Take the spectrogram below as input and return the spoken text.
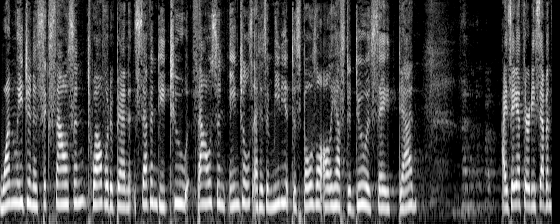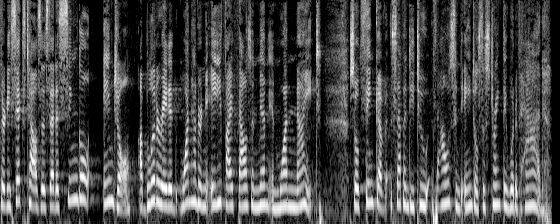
One legion is 6,000. 12 would have been 72,000 angels at his immediate disposal. All he has to do is say, Dad. Isaiah 37, 36 tells us that a single angel obliterated 185,000 men in one night. So think of 72,000 angels, the strength they would have had.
